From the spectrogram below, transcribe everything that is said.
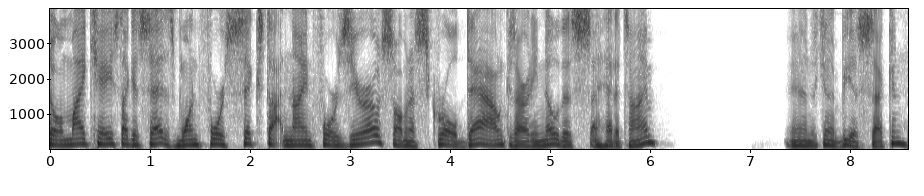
So in my case, like I said, it's 146.940. So I'm going to scroll down because I already know this ahead of time. And it's going to be a second.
